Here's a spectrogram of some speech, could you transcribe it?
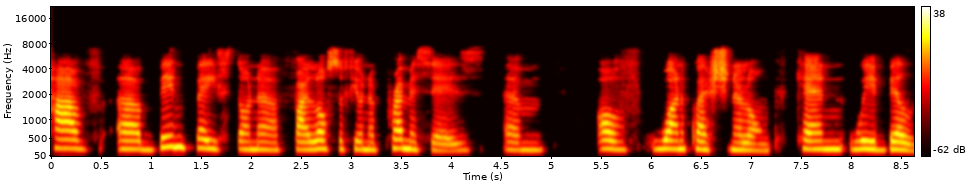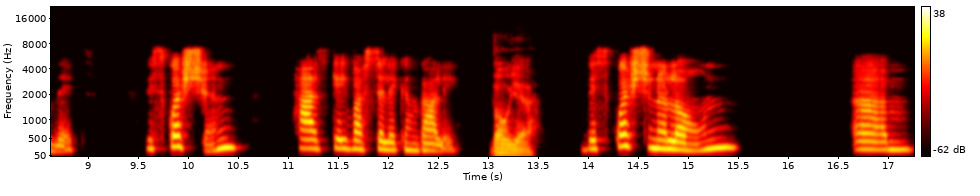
have uh, been based on a philosophy, on a premises um, of one question alone: Can we build it? This question has gave us Silicon Valley. Oh yeah. This question alone um,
